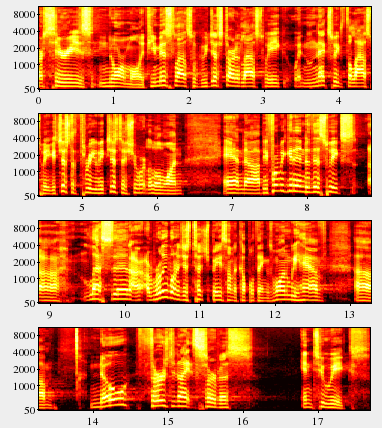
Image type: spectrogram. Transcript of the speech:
Our series Normal. If you missed last week, we just started last week. Next week's the last week. It's just a three week, just a short little one. And uh, before we get into this week's uh, lesson, I, I, really want to just touch base on a couple things. One, we have um, no Thursday night service in two weeks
